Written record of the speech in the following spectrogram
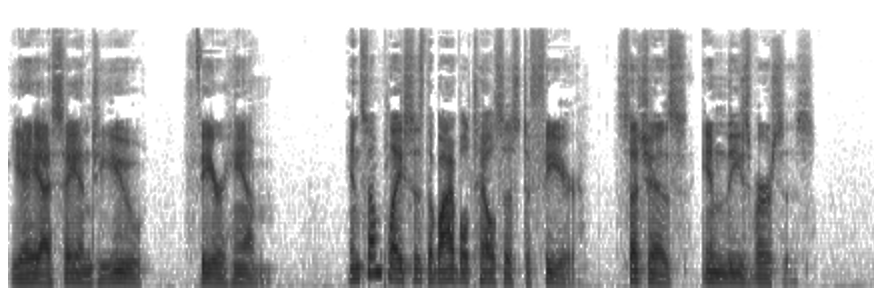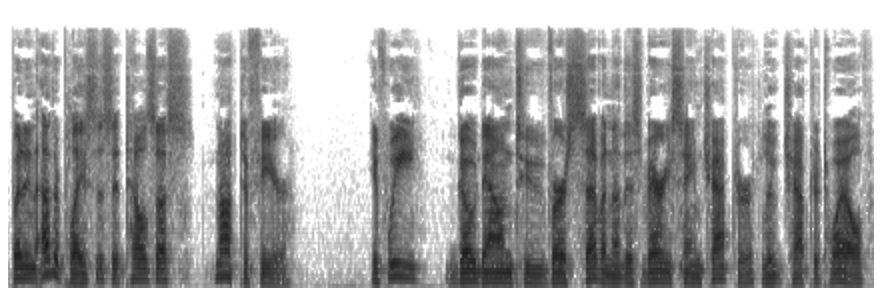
Yea, I say unto you, fear him. In some places the Bible tells us to fear, such as in these verses. But in other places it tells us not to fear. If we go down to verse 7 of this very same chapter, Luke chapter 12,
